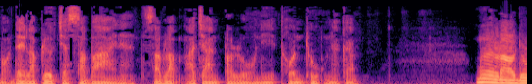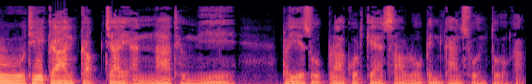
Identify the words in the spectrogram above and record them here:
บอกได้รับเลือกจะสบายนะสำหรับอาจารย์เปาโลนี่ทนทุกข์นะครับ เมื่อเราดูที่การกลับใจอันน่าทึ่งนี้ พระเยซูปรากฏแก่ซาโลเป็นการส่วนตัวครับ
